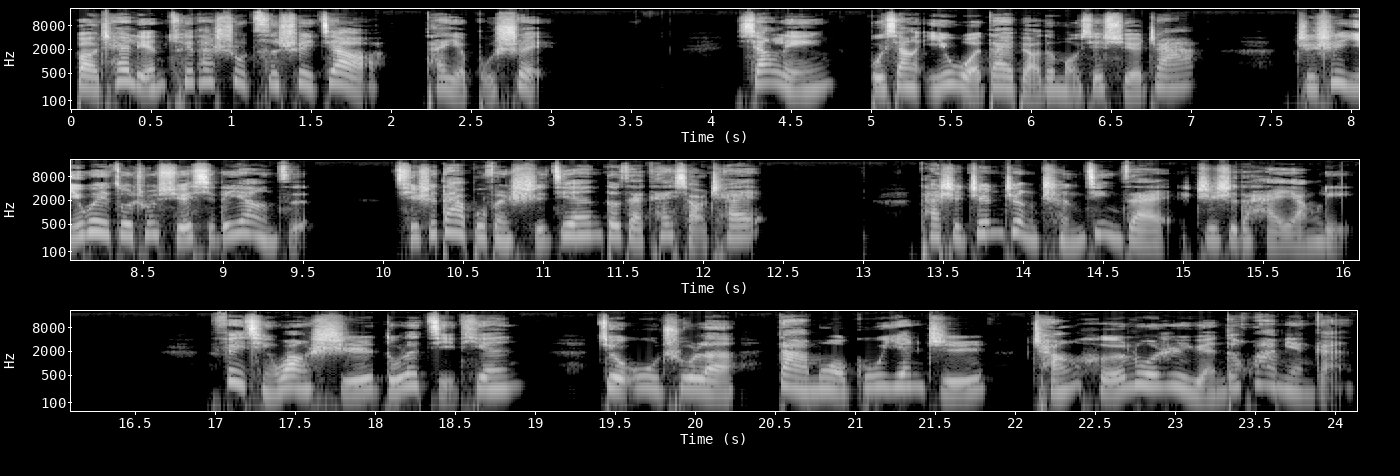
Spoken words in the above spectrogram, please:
宝钗连催他数次睡觉。他也不睡。香菱不像以我代表的某些学渣，只是一味做出学习的样子，其实大部分时间都在开小差。他是真正沉浸在知识的海洋里，废寝忘食读了几天，就悟出了“大漠孤烟直，长河落日圆的画面感，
